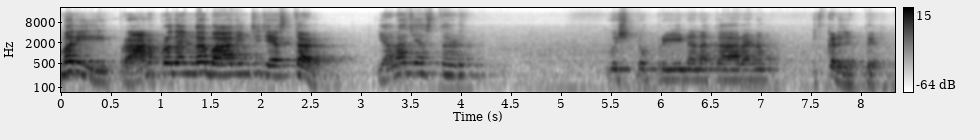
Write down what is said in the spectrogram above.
మరి ప్రాణప్రదంగా భావించి చేస్తాడు. ఎలా చేస్తాడు? విష్ణు ప్రీణన కారణం ఇక్కడ చెప్పారు.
